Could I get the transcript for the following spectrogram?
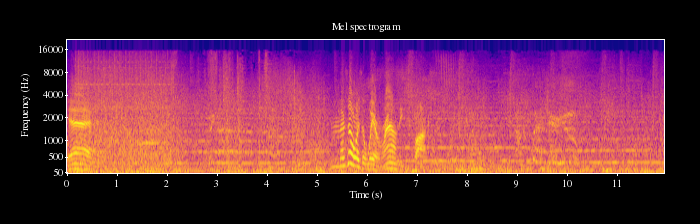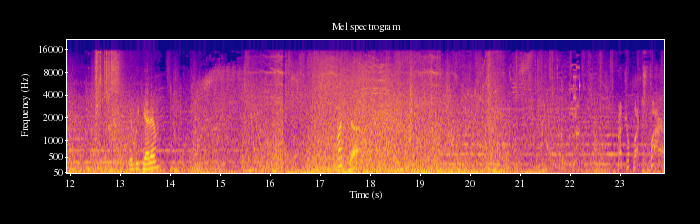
Yeah. Mm, There's always a way around these clocks. Back here, you. Did we get him? What the? Metroplex, fire.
